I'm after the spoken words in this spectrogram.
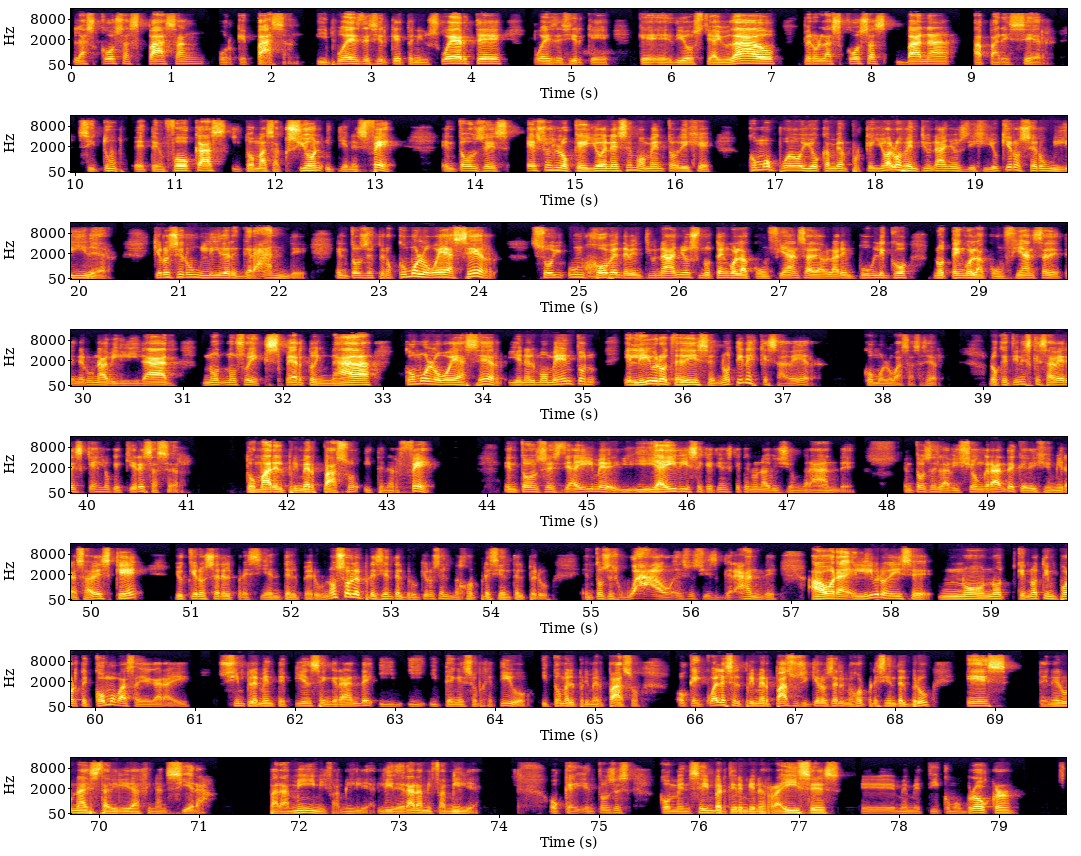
las cosas pasan porque pasan. Y puedes decir que he tenido suerte, puedes decir que, que Dios te ha ayudado, pero las cosas van a aparecer si tú eh, te enfocas y tomas acción y tienes fe. Entonces, eso es lo que yo en ese momento dije, ¿cómo puedo yo cambiar? Porque yo a los 21 años dije, yo quiero ser un líder, quiero ser un líder grande. Entonces, pero ¿cómo lo voy a hacer? Soy un joven de 21 años, no tengo la confianza de hablar en público, no tengo la confianza de tener una habilidad, no, no soy experto en nada. ¿Cómo lo voy a hacer? Y en el momento, el libro te dice, no tienes que saber cómo lo vas a hacer. Lo que tienes que saber es qué es lo que quieres hacer tomar el primer paso y tener fe. Entonces, de ahí me, y ahí dice que tienes que tener una visión grande. Entonces, la visión grande que dije, mira, ¿sabes qué? Yo quiero ser el presidente del Perú. No solo el presidente del Perú, quiero ser el mejor presidente del Perú. Entonces, wow, eso sí es grande. Ahora, el libro dice, no, no, que no te importe cómo vas a llegar ahí. Simplemente piensa en grande y, y, y ten ese objetivo y toma el primer paso. Ok, ¿cuál es el primer paso si quiero ser el mejor presidente del Perú? Es tener una estabilidad financiera para mí y mi familia, liderar a mi familia. Ok, entonces comencé a invertir en bienes raíces, eh, me metí como broker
